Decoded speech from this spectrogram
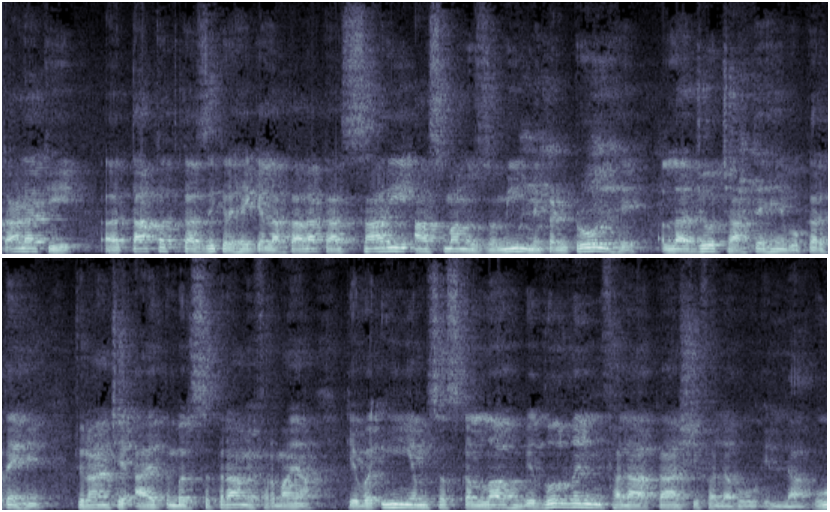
تعالیٰ کی طاقت کا ذکر ہے کہ اللہ تعالیٰ کا ساری آسمان و زمین میں کنٹرول ہے۔ اللہ جو چاہتے ہیں وہ کرتے ہیں۔ چنانچہ آیت نمبر سترہ میں فرمایا کہ وہ ایم سسک اللہ بغر فلاں کا شف اللہ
